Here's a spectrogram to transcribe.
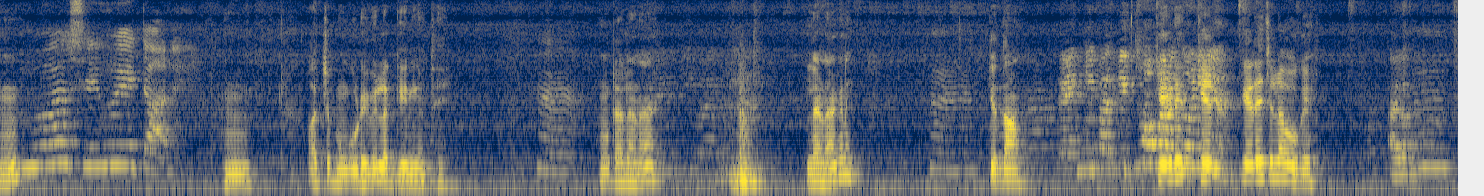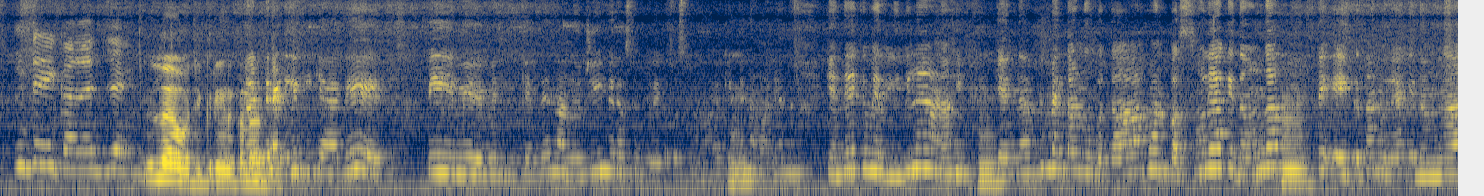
ਹੂੰ। ਹੂੰ। ਅੱਛਾ ਪੰਗੂੜੇ ਵੀ ਲੱਗੇ ਨਹੀਂ ਉੱਥੇ? ਹੁਣ ਟਾ ਲੈਣਾ ਹੈ? ਲੈਣਾ ਕਿ ਨਹੀਂ? ਕਿਦਾਂ? ਟੈਂਕੀ ਪਰ ਕਿੱਥੋਂ ਕਿਹੜੇ ਕਿਹੜੇ ਕਿ- ਕਿਹੜੇ ਚ ਲਾਓਗੇ? ਹਲੋ ਲਓ। ਜੀ। ਗ੍ਰੀਨ ਕਲਰ ਡੈਡੀ ਕੀ ਕਹਿੰਦੇ ਵੀ ਮੇਰੇ ਮੈਨੂੰ ਕਹਿੰਦੇ ਨਾਨੂ ਜੀ ਮੇਰਾ ਸੂਟ ਵੇਖੋ ਸੋਹਣਾ ਹੈ ਕਹਿੰਦੇ ਹਮ। ਨਵਾਂ ਲਿਆਂਦਾ। ਕਹਿੰਦੇ ਇੱਕ ਮੇਰੇ ਲਈ ਵੀ ਲੈ ਆਣਾ ਸੀ। ਹਮ। ਕਹਿੰਦਾ ਵੀ ਮੈਂ ਤੁਹਾਨੂੰ ਪਤਾ ਹੁਣ ਪਰਸੋਂ ਲਿਆ ਕੇ ਦਊਂਗਾ ਹਮ। ਤੇ ਇੱਕ ਤੁਹਾਨੂੰ ਲਿਆ ਕੇ ਦਊਂਗਾ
